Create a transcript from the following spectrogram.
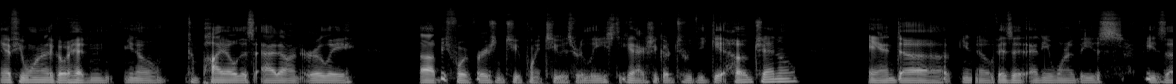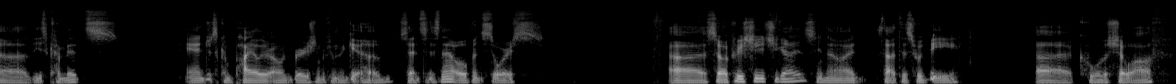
if you want to go ahead and you know compile this add-on early uh, before version 2.2 is released, you can actually go to the GitHub channel and uh, you know visit any one of these these uh, these commits and just compile your own version from the GitHub since it's now open source. Uh, so I appreciate you guys. You know, I thought this would be uh, cool to show off.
